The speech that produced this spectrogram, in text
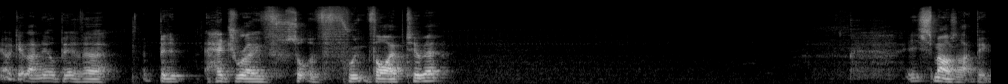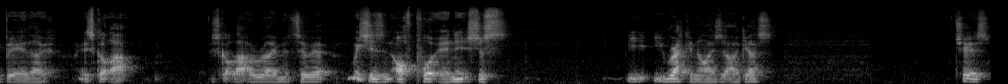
Yeah, I get that little bit of a, a bit of hedgerow sort of fruit vibe to it. It smells like big beer though. It's got that it's got that aroma to it, which isn't off-putting. It's just you, you recognise it I guess. Cheers.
